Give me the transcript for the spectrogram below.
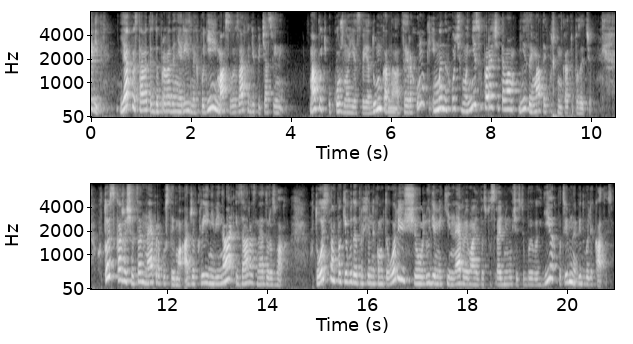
Привіт! Як ви ставитесь до проведення різних подій і масових заходів під час війни? Мабуть, у кожного є своя думка на цей рахунок, і ми не хочемо ні суперечити вам, ні займати якусь конкретну позицію. Хтось скаже, що це неприпустимо, адже в країні війна і зараз не до розваг. Хтось навпаки буде прихильником теорії, що людям, які не приймають безпосередню участь у бойових діях, потрібно відволікатись.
